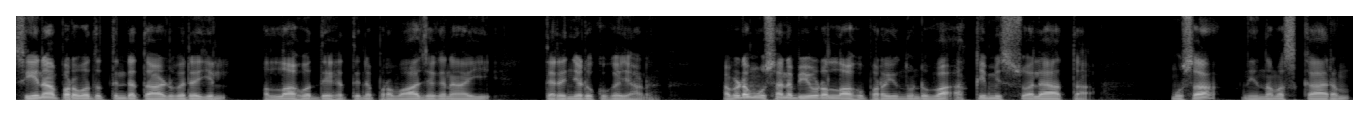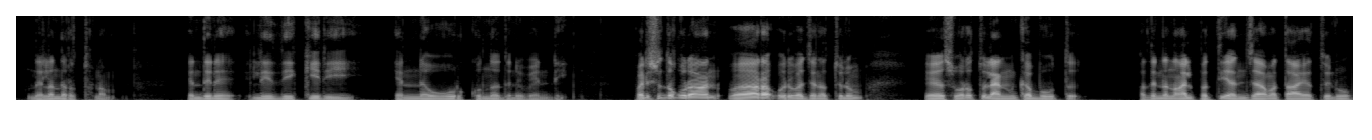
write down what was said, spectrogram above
സീനാ പർവതത്തിന്റെ താഴ്വരയിൽ അള്ളാഹു അദ്ദേഹത്തിന്റെ പ്രവാചകനായി തിരഞ്ഞെടുക്കുകയാണ്. അവിടെ മൂസ നബിയോട് അള്ളാഹു പറയുന്നുണ്ട് വ അക്കിമിസ്വലാത്ത മുസ നീ നമസ്കാരം നിലനിർത്തണം. എന്തിന്? ലിദിക്കിരി എന്നെ ഓർക്കുന്നതിനു വേണ്ടി. പരിശുദ്ധ ഖുർആൻ വേറെ ഒരു വചനത്തിലും സൂറത്തുൽ അൻകബൂത്ത് അതിന്റെ നാൽപ്പത്തി അഞ്ചാമത്തായത്തിലും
